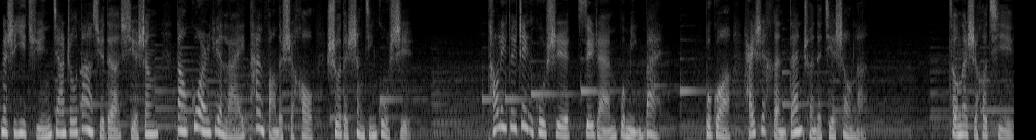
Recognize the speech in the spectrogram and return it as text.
那是一群加州大学的学生到孤儿院来探访的时候说的圣经故事。陶丽对这个故事虽然不明白，不过还是很单纯的接受了。从那时候起。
